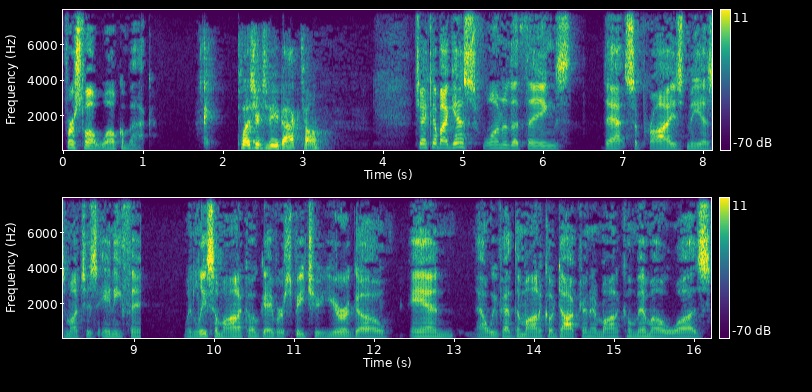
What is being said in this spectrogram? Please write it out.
first of all, welcome back. Pleasure to be back, Tom. Jacob, I guess one of the things that surprised me as much as anything when Lisa Monaco gave her speech a year ago, and now we've had the Monaco Doctrine and Monaco Memo, was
